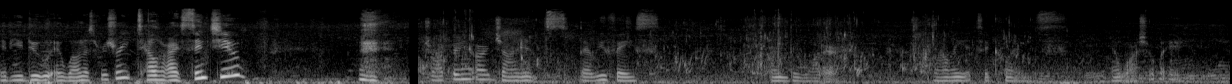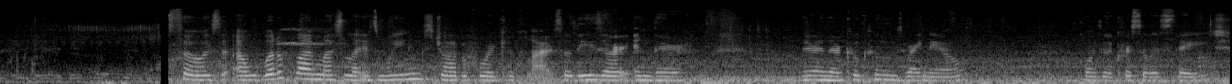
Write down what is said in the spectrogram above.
If you do a wellness retreat, tell her I sent you. Dropping our giants that we face in the water, allowing it to cleanse and wash away. So it's a butterfly must let its wings dry before it can fly. So these are in their they're in their cocoons right now, going through the chrysalis stage.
